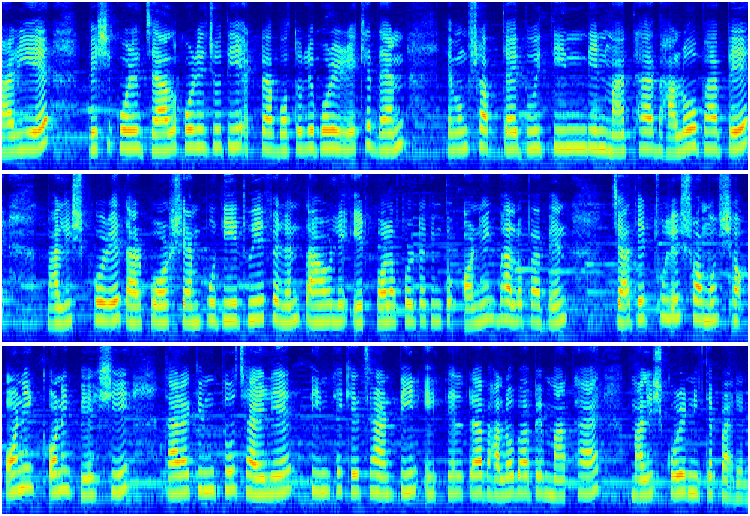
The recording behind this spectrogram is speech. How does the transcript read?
বাড়িয়ে, বেশি করে জাল করে যদি একটা বোতলে ভরে রেখে দেন এবং সপ্তাহে দুই, তিন দিন মাথায় ভালোভাবে মালিশ করে তারপর শ্যাম্পু দিয়ে ধুয়ে ফেলেন, তাহলে এর ফলাফলটা কিন্তু অনেক ভালো পাবেন। যাদের চুলের সমস্যা অনেক অনেক বেশি, তারা কিন্তু চাইলে তিন থেকে চার দিন এই তেলটা ভালোভাবে মাথায় মালিশ করে নিতে পারেন।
